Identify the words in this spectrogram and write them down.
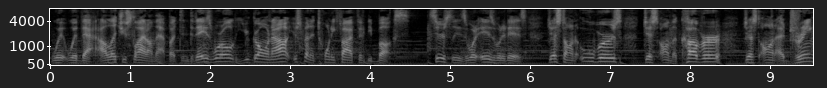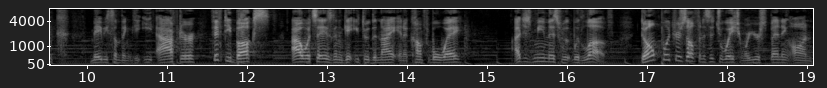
with, with that. I'll let you slide on that. But in today's world, you're going out, you're spending 25, 50 bucks. Seriously, is what is what it is. Just on Ubers, just on the cover, just on a drink, maybe something to eat after. 50 bucks, I would say, is going to get you through the night in a comfortable way. I just mean this with, with love. Don't put yourself in a situation where you're spending on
